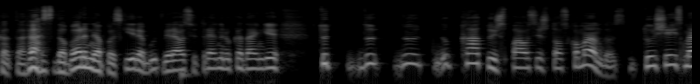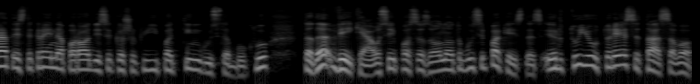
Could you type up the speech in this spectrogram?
kad tavęs dabar nepaskyrė būti vyriausių trenerių, kadangi tu, tu, tu, tu, ką tu išspausi iš tos komandos? Tu šiais metais tikrai neparodysi kažkokių ypatingų stebuklų, tada veikiausiai po sezono tu būsi pakeistas ir tu jau turėsi tą savo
